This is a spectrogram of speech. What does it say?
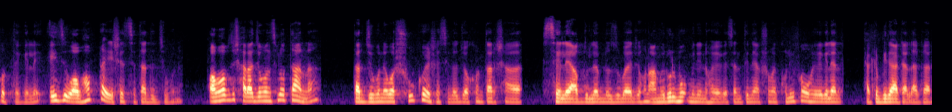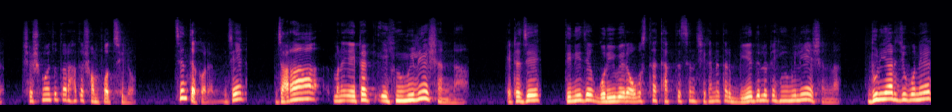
করতে গেলে এই যে অভাবটা এসেছে তাদের জীবনে, অভাব যে সারা জীবন ছিল তা না, তার জীবনে আবার সুখও এসেছিল যখন তার ছেলে আবদুল্লাহ ইবনে জুবাইর যখন আমিরুল মুমিনিন হয়ে গেছেন, তিনি একসময় খলিফাও হয়ে গেলেন একটা বিরাট এলাকার, সে সময় তো তার হাতে সম্পদ ছিল। চিন্তা করেন যে যারা মানে এটা হিউমিলিয়েশন না, এটা যে তিনি যে গরিবের অবস্থায় থাকতেছেন, সেখানে তার বিয়ে দিল এটা হিউমিলিয়েশন না। দুনিয়ার জীবনে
